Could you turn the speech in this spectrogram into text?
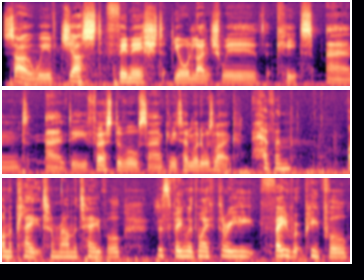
So we've just finished your lunch with Keats and Andi. First of all, Sam, can you tell me what it was like? heaven on a plate and round the table, just being with my three favourite people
